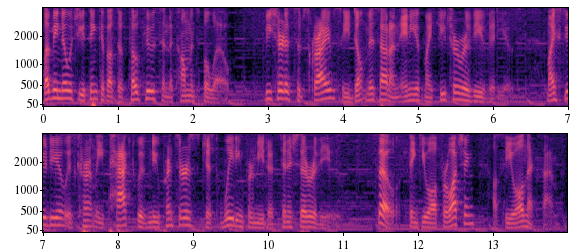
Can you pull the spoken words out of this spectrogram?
Let me know what you think about the Fokoos in the comments below. Be sure to subscribe so you don't miss out on any of my future review videos. My studio is currently packed with new printers just waiting for me to finish their reviews. So, thank you all for watching, I'll see you all next time.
